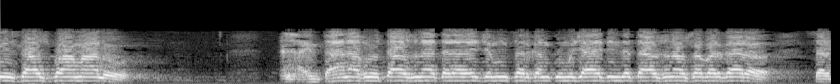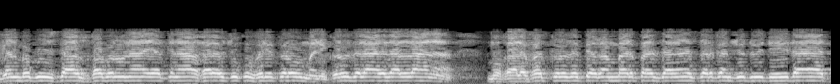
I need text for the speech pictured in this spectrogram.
یې تاسو په اعمالو امتحان اخلو تاسو نه تر هغه چې موږ سرګن کو مجاهدین د تاسو نه صبرګار سرګن به کوی تاسو خبرونه یقینا خلک چې کفر کړو منی کړو د لار د الله نه مخالفت کړو د پیغمبر پس دغه سرګن چې دوی د هدایت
